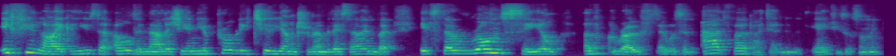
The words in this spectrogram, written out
if you like, I use that old analogy, and you're probably too young to remember this, Owen, but it's the Of growth. There was an advert, I don't know, the 80s or something,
